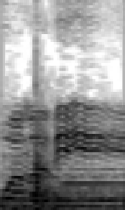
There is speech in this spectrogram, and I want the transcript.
wa ma vie.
